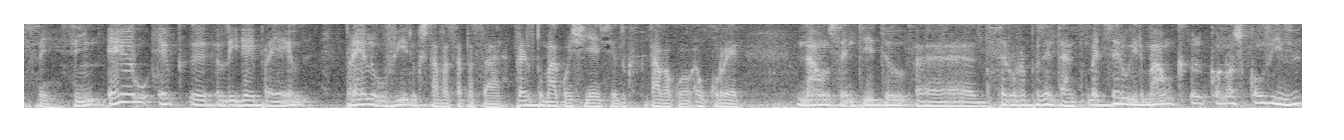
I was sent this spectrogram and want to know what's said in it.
Sim. Sim. Eu, eu eh, liguei para ele, para ele ouvir o que estava-se a passar, para ele tomar consciência do que estava a a ocorrer. Não no sentido eh, de ser o representante, mas de ser o irmão que connosco convive.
